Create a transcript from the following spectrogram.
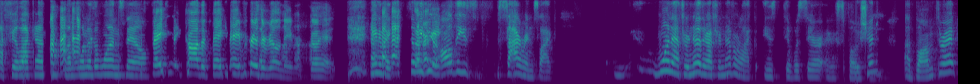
I feel like I'm I'm one of the ones now. Fake call the fake neighbor the real neighbor. Go ahead. Anyway, so we hear all these sirens like one after another after another. Like, is there was there an explosion, a bomb threat?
